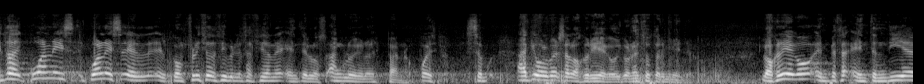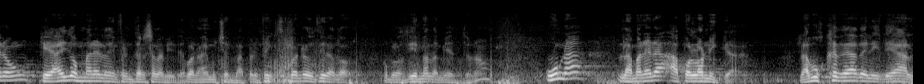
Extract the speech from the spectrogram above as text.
Entonces, ¿cuál es, el, conflicto de civilizaciones entre los anglos y los hispanos? Pues hay que volverse a los griegos y con esto termino. Los griegos entendieron que hay dos maneras de enfrentarse a la vida. Bueno, hay muchas más, pero en fin, se pueden reducir a dos, como los diez mandamientos. ¿no? Una, la manera apolónica, la búsqueda del ideal,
